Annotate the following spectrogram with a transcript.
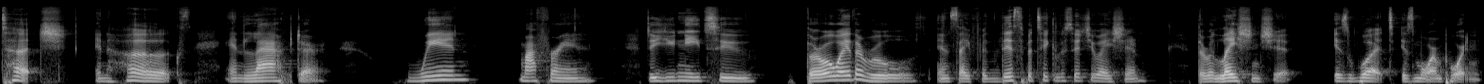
touch and hugs and laughter. When, my friend, do you need to throw away the rules and say, for this particular situation, the relationship is what is more important.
